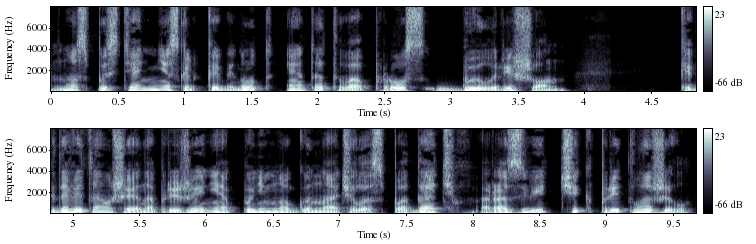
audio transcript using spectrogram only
но спустя несколько минут этот вопрос был решен. Когда витавшее напряжение понемногу начало спадать, разведчик предложил.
